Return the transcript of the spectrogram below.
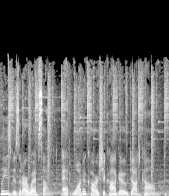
Please visit our website at wantacarchicago.com.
